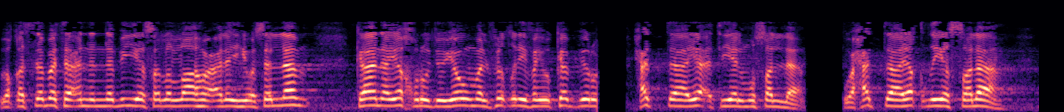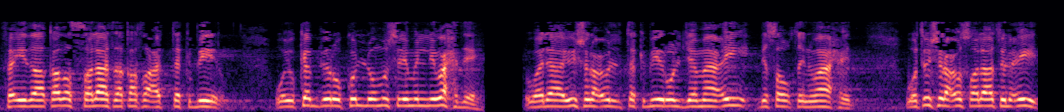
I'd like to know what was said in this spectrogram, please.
وقد ثبت أن النبي صلى الله عليه وسلم كان يخرج يوم الفطر فيكبر حتى يأتي المصلى وحتى يقضي الصلاة. فإذا قضى الصلاة قطع التكبير ويكبر كل مسلم لوحده. ولا يشرع التكبير الجماعي بصوت واحد وتشرع صلاة العيد.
